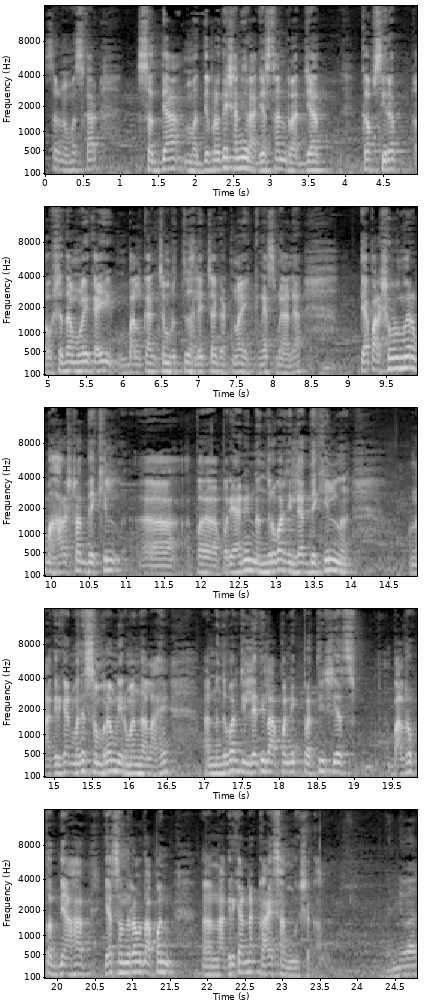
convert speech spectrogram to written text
सर नमस्कार. सध्या मध्य प्रदेश आणि राजस्थान राज्यात कप सिरप औषधामुळे काही बालकांचा मृत्यू झाल्याच्या घटना ऐकण्यास मिळाल्या. त्या पार्श्वभूमीवर महाराष्ट्रात देखील प- पर्यायाने नंदुरबार जिल्ह्यात देखील न- नागरिकांमध्ये संभ्रम निर्माण झाला आहे. नंदुरबार जिल्ह्यातील आपण एक प्रतिशयच बालरोग तज्ज्ञ आहात. या संदर्भात आपण नागरिकांना काय सांगू शकाल? धन्यवाद.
